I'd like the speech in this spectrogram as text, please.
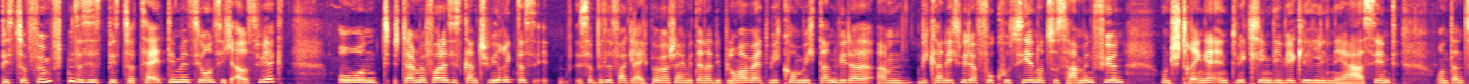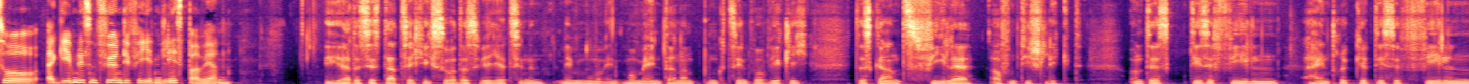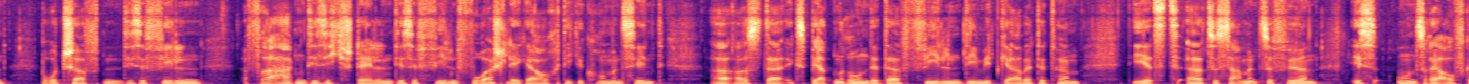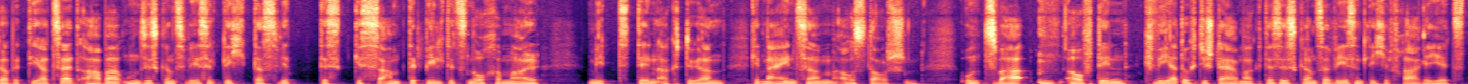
bis zur fünften, das ist bis zur Zeitdimension sich auswirkt. Und stell mir vor, das ist ganz schwierig, das ist ein bisschen vergleichbar wahrscheinlich mit einer Diplomarbeit. Wie komme ich dann wieder, ähm, wie kann ich es wieder fokussieren und zusammenführen und Stränge entwickeln, die wirklich linear sind und dann zu Ergebnissen führen, die für jeden lesbar werden? Ja, das ist tatsächlich so, dass wir jetzt in, im Moment an einem Punkt sind, wo wirklich das ganz viele auf dem Tisch liegt. Und das, diese vielen Eindrücke, diese vielen Botschaften, diese vielen Fragen, die sich stellen, diese vielen Vorschläge auch, die gekommen sind, äh, aus der Expertenrunde der vielen, die mitgearbeitet haben, die jetzt äh, zusammenzuführen, ist unsere Aufgabe derzeit. Aber uns ist ganz wesentlich, dass wir das gesamte Bild jetzt noch einmal mit den Akteuren gemeinsam austauschen. Und zwar auf den quer durch die Steiermark. Das ist ganz eine wesentliche Frage jetzt.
